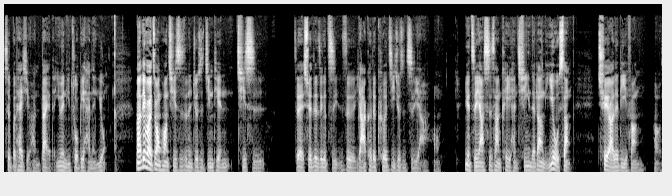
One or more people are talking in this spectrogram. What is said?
是不太喜欢戴的，因为你左边还能用。那另外状况其实真的就是今天，其实在随着这个植这个牙科的科技，就是植牙哦，因为植牙事实上可以很轻易的让你右上缺牙的地方哦，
